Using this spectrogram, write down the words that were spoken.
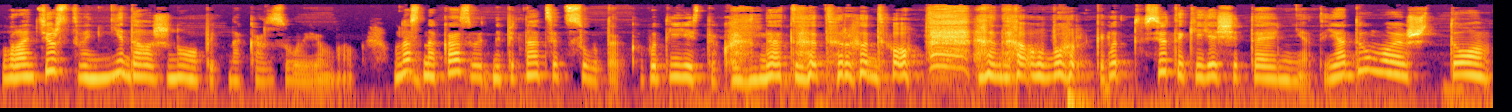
Волонтерство не должно быть наказуемым. У нас наказывают на 15 суток. Вот есть такое, да, трудом, да, уборкой. Вот все-таки я считаю нет. Я думаю, что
